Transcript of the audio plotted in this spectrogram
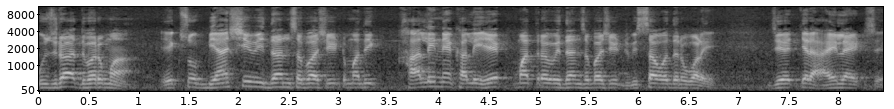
ગુજરાતભરમાં એકસો બ્યાસી વિધાનસભા સીટમાંથી ખાલી ને ખાલી એકમાત્ર વિધાનસભા સીટ વિસાવદરવાળી જે અત્યારે હાઇલાઇટ છે.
